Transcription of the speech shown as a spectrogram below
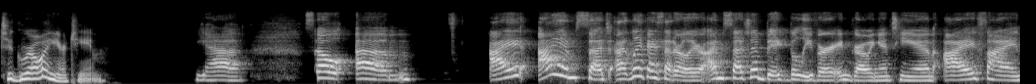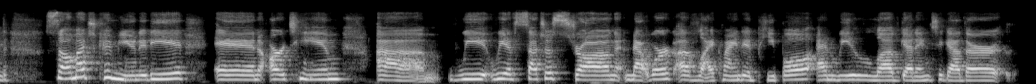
to growing your team? Yeah. So, um, I I am such I, like I said earlier, I'm such a big believer in growing a team. I find so much community in our team. Um, we we have such a strong network of like-minded people, and we love getting together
